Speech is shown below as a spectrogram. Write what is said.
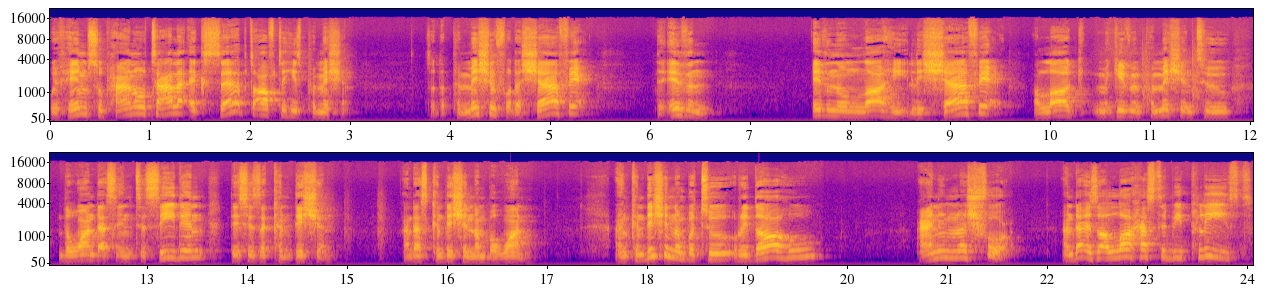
with him subhanahu wa ta'ala except after his permission. So the permission for the shafi' the idhn idhnullahi li shafi' Allah giving permission to the one that's interceding, this is a condition. And that's condition number one. And condition number two, ridahu anim mashfu'. And that is Allah has to be pleased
